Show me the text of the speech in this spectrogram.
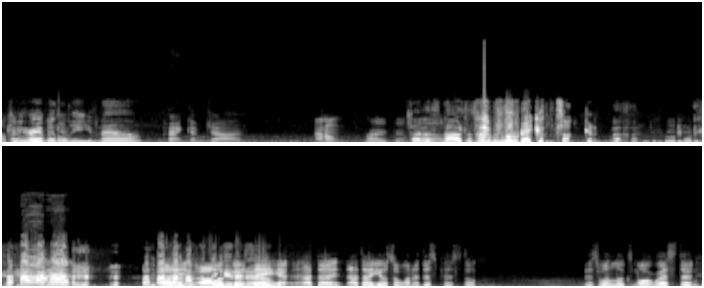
okay. Can we hurry up and leave now? Prank him, John. I don't. That is not the type of break I'm talking about. Got it. You I, both have a I was gonna now? say, I thought I thought you also wanted this pistol. This one looks more western.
